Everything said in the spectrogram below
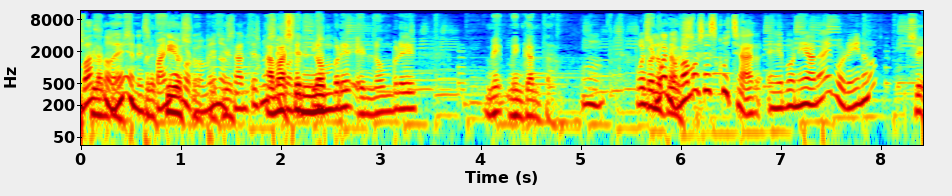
bombazo, ¿eh? En España, por lo menos. Antes no Además, el nombre, el nombre me, me encanta. Mm. Pues bueno, pues, vamos a escuchar eh, Bonnie and Ivory, ¿no? Sí.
